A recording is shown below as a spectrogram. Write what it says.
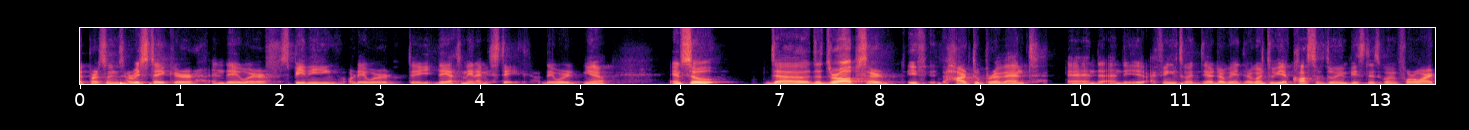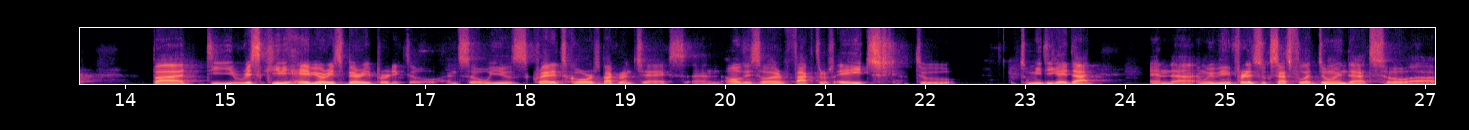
the person is a risk taker and they were speeding or they were, they, they have made a mistake. They were, you know, and so the, the drops are if hard to prevent. And, and I think it's going, they're, they're going, they're going to be a cost of doing business going forward but the risky behavior is very predictable. And so we use credit scores, background checks, and all these other factors, age, to to mitigate that. And uh, and we've been fairly successful at doing that. So uh,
